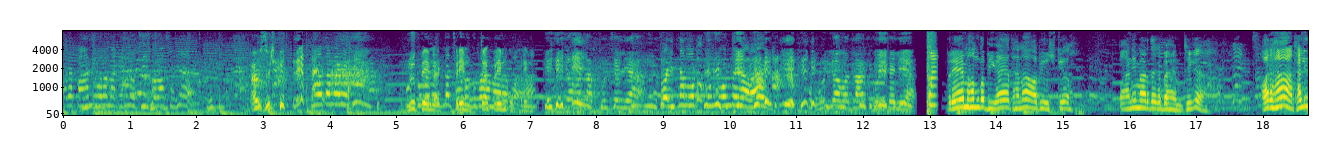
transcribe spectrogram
अरे पानी वाला ना खाना चीज़ वाला क्या अब सुन लु प्रेमलाई प्रेम चल प्रेम को प्रेम से तो इतना मोटा खून कौन देगा भाई खून का। बदला खून से लिया प्रेम हमको भिगाया था ना अभी उसके। पानी मार देगा बहन ठीक है? और हाँ खाली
